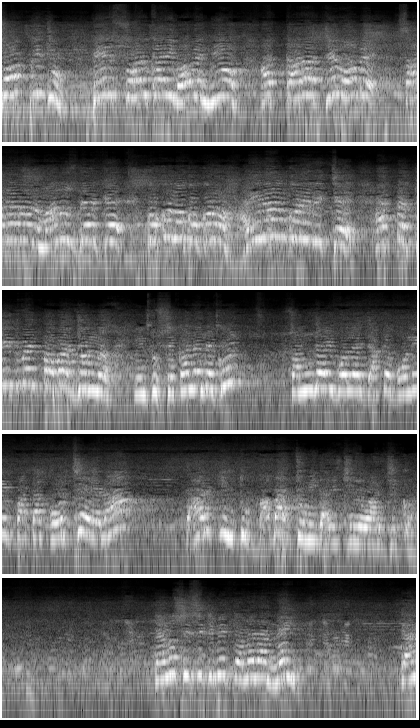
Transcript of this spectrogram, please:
সবকিছু বেসরকারি ভাবে নিয়োগ আর তারা যেভাবে সাধারণ মানুষদেরকে কখনো কখনো হাইরান করে দিচ্ছে একটা ট্রিটমেন্ট পাওয়ার জন্য কিন্তু সেখানে দেখুন, সঞ্জয় বলে যাকে বলির পাতা করছে এরা, তার কিন্তু বাবার জমিদারি ছিল আরজি কর। কেন সিসিটিভি ক্যামেরা নেই? কেন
